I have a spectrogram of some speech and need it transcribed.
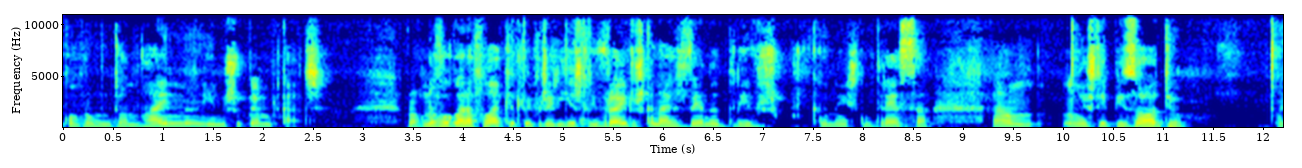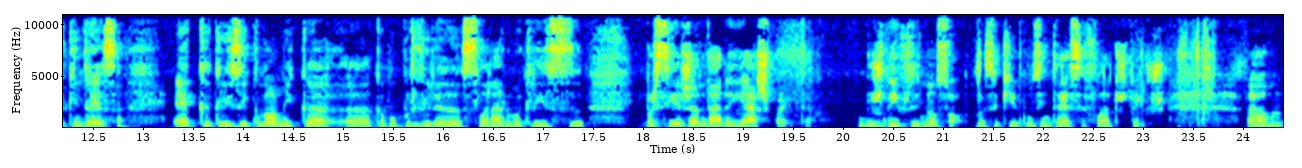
compram muito online e nos supermercados. Pronto, não vou agora falar aqui de livrarias, livreiros, canais de venda de livros, porque nem isto interessa um, este episódio. O que interessa é que a crise económica uh, acabou por vir a acelerar uma crise que parecia já andar aí à espreita. Dos livros e não só, mas aqui o que nos interessa é falar dos livros. Um,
